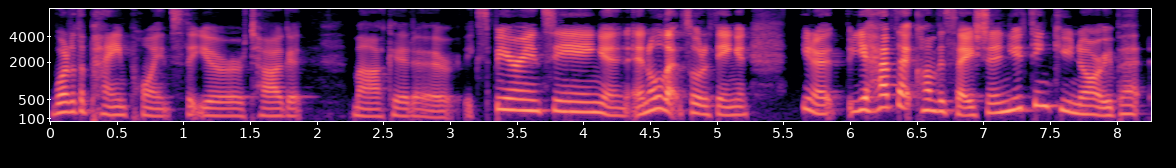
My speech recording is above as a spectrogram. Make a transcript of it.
what are the pain points that your target market are experiencing and, and all that sort of thing. And, you know, you have that conversation and you think you know, but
